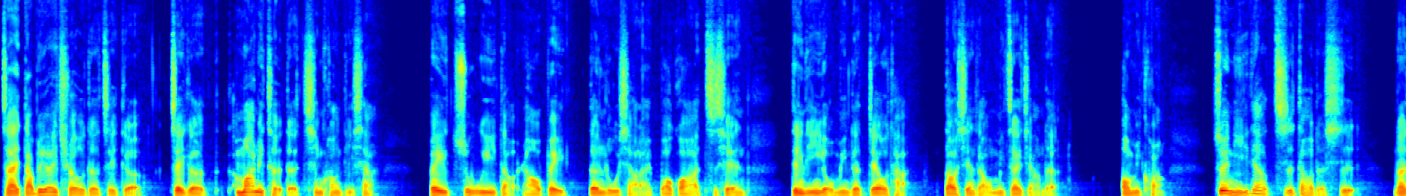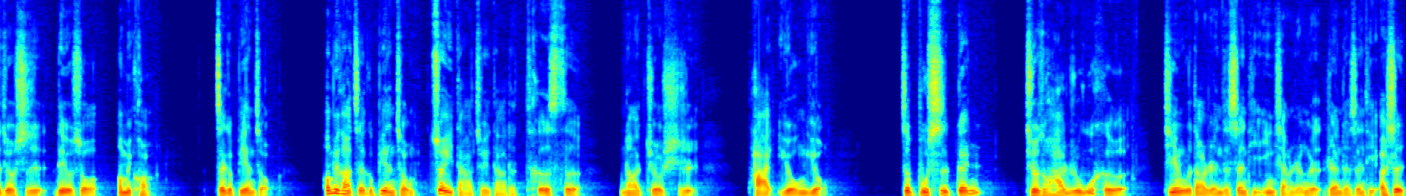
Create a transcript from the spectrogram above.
在 WHO 的这个。这个 monitor 的情况底下被注意到，然后被登录下来，包括之前鼎鼎有名的 Delta，到现在我们在讲的 Omicron。所以你一定要知道的是，那就是例如说 Omicron 这个变种欧米伽这个变种最大最大的特色，那就是它拥有，这不是跟就是说它如何进入到人的身体，影响人的人的身体，而是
